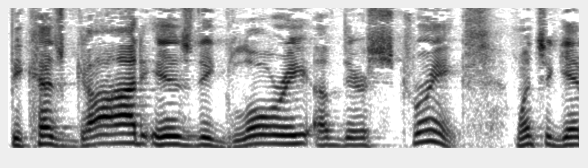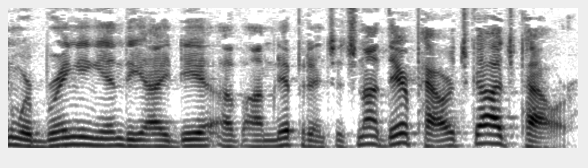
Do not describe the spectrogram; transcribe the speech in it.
Because God is the glory of their strength. Once again, we're bringing in the idea of omnipotence. It's not their power, it's God's power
